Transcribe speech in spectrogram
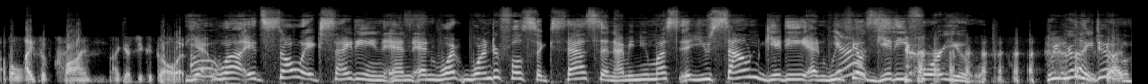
of a life of crime, I guess you could call it. Yeah, well, it's so exciting and and what wonderful success and I mean you must you sound giddy and we feel giddy for you. we really do. guys.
